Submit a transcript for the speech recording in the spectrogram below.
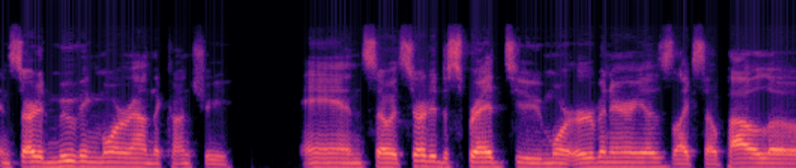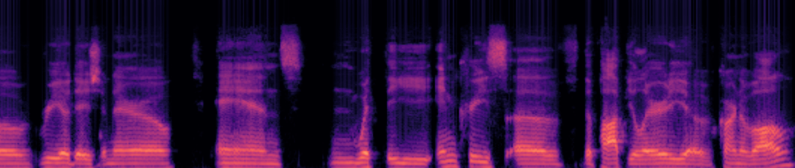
and started moving more around the country. And so it started to spread to more urban areas like Sao Paulo, Rio de Janeiro, and with the increase of the popularity of Carnival,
